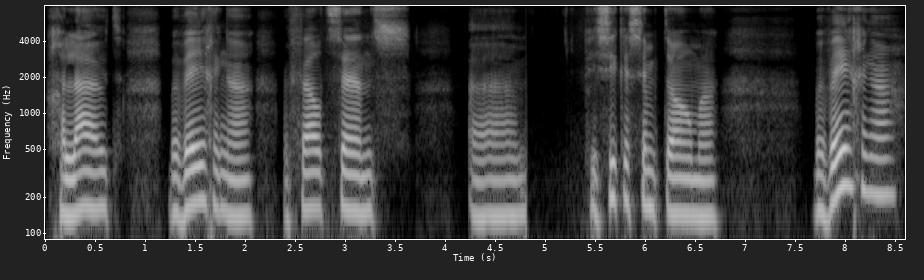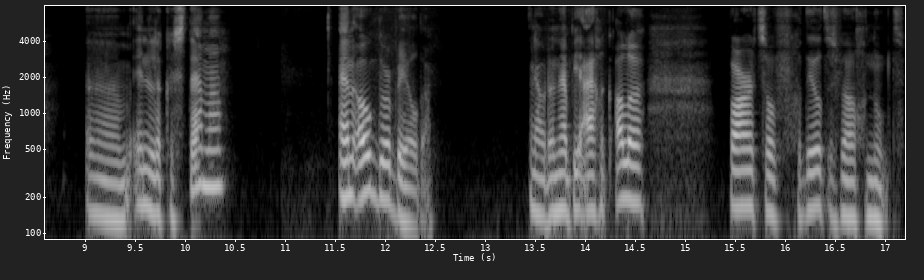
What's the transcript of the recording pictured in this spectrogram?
geluid, bewegingen, een veldsens, um, fysieke symptomen, bewegingen, um, innerlijke stemmen en ook door beelden. Nou, dan heb je eigenlijk alle parts of gedeeltes wel genoemd.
